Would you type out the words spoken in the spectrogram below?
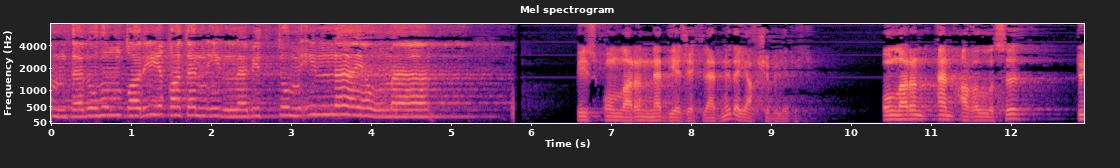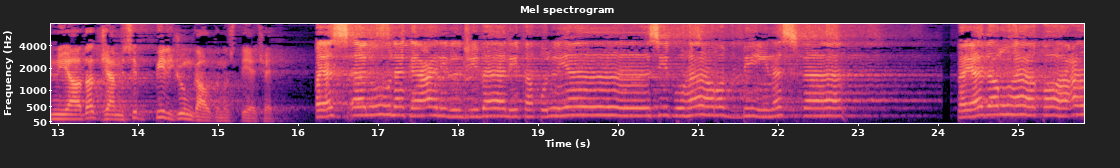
amsaluhum tariqatan illa bittum illa yawma Biz onların nə deyəcəklərini də yaxşı bilirik. Onların ən ağıllısı dünyada cəmisi bir gün qaldınız deyəcək. ويسألونك عن الجبال فقل ينسفها ربي نسفا فيذرها قاعا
